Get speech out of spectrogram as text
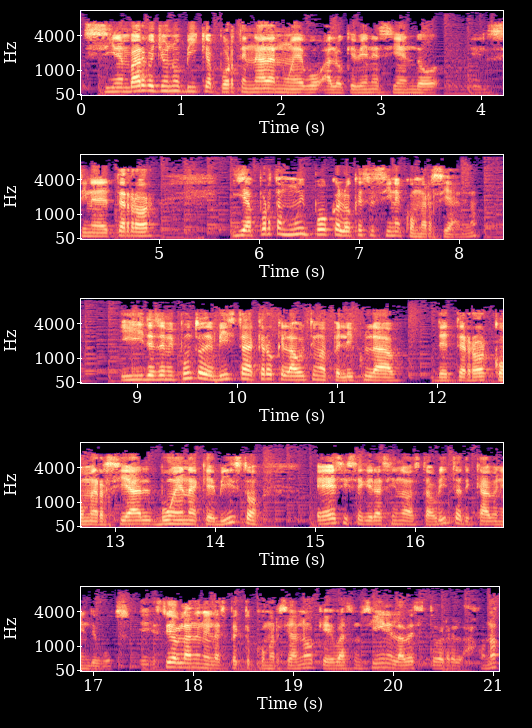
Sin embargo, yo no vi que aporte nada nuevo a lo que viene siendo el cine de terror y aporta muy poco a lo que es el cine comercial, ¿no? Y desde mi punto de vista, creo que la última película de terror comercial buena que he visto es y seguirá siendo hasta ahorita The Cabin in the Woods. Estoy hablando en el aspecto comercial, ¿no? Que vas a un cine, la ves y todo el relajo, ¿no?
